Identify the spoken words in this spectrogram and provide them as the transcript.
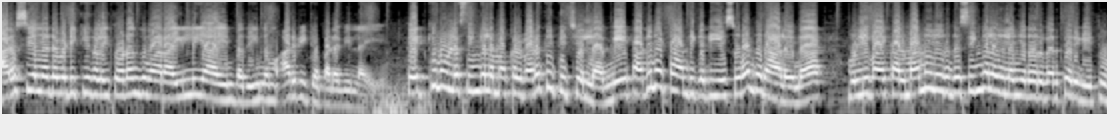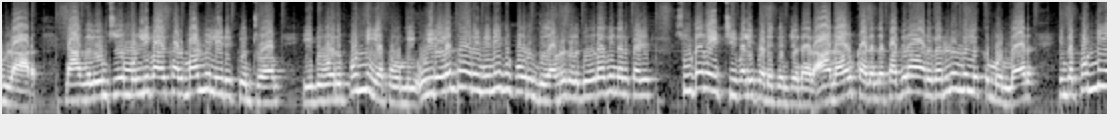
அரசியல் நடவடிக்கைகளை தொடங்குவாரா இல்லையா என்பது இன்னும் அறிவிக்கப்படவில்லை. தெற்கில் உள்ள சிங்கள மக்கள் வடக்குக்கு செல்ல மே பதினெட்டாம் தேதியை சுரந்த நாள் என முள்ளிவாய்க்கால் மண்ணில் இருந்து சிங்கள இளைஞர் ஒருவர் தெரிவித்துள்ளார். நாங்கள் இன்று முள்ளிவாய்க்கால் மண்ணில் இருக்கின்றோம். இது ஒரு புண்ணிய பூமி. உயிரிழந்தோரை நினைவு கூர்ந்து அவர்களது உறவினர்கள் சுடரேற்றி வழிபடுகின்றனர். ஆனால் கடந்த பதினாறு வருடங்களுக்கு முன்னர் இந்த புண்ணிய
